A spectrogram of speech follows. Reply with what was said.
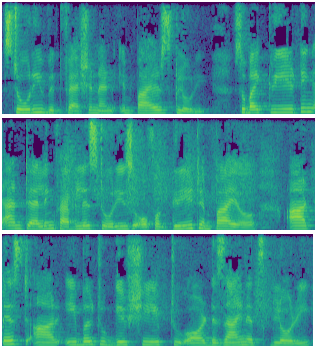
story with fashion and empire's glory. So by creating and telling fabulous stories of a great empire artists are able to give shape to or design its glory,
